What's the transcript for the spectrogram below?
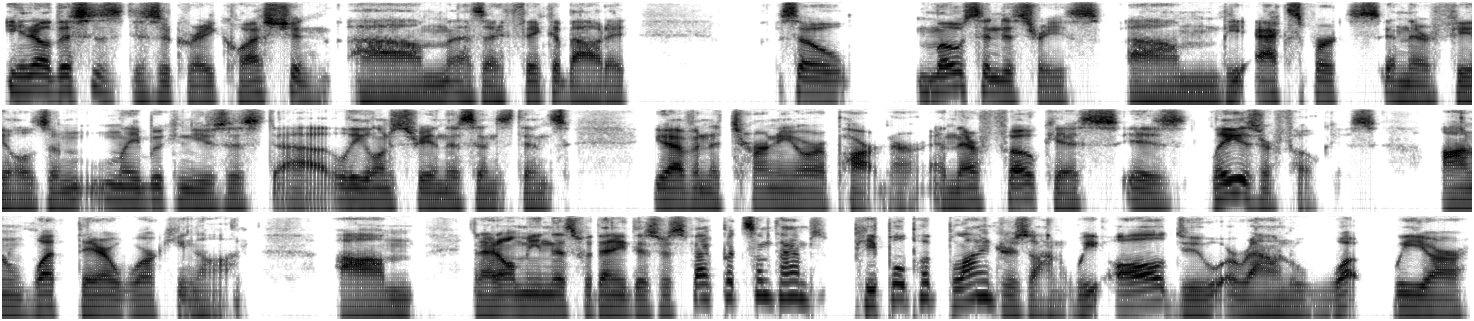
You know, this is this is a great question. Um, as I think about it, so most industries, um, the experts in their fields, and maybe we can use this uh, legal industry in this instance, you have an attorney or a partner, and their focus is laser focus on what they're working on. Um, and I don't mean this with any disrespect, but sometimes people put blinders on. We all do around what we are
